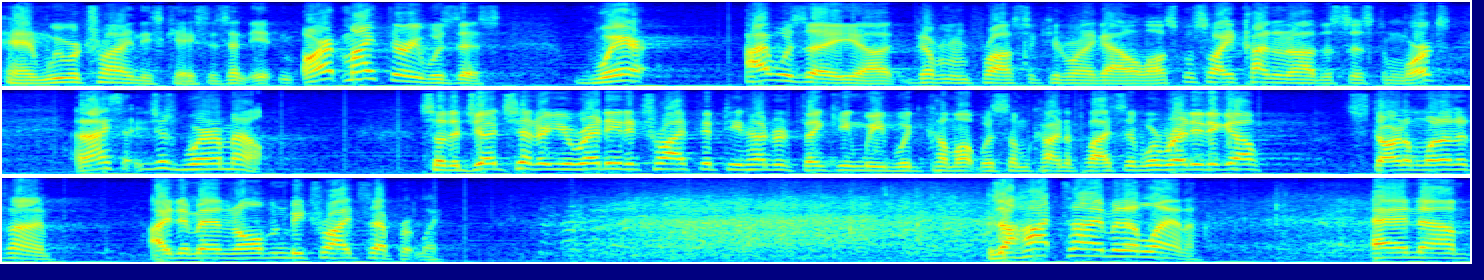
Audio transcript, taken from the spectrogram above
And we were trying these cases. And it, our, my theory was this. Where I was a uh, government prosecutor when I got out of law school, so I kind of know how the system works. And I said, just wear them out. So the judge said, are you ready to try 1,500, thinking we would come up with some kind of plan. I said, we're ready to go. Start them one at a time. I demanded all of them be tried separately. it was a hot time in Atlanta. And um,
